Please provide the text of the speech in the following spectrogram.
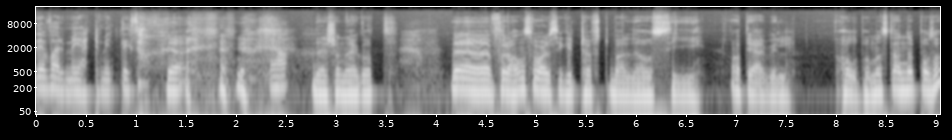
det varmer hjertet mitt, liksom. ja. ja. Det skjønner jeg godt. Det, for han så var det sikkert tøft bare det å si at jeg vil holde på med standup også.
